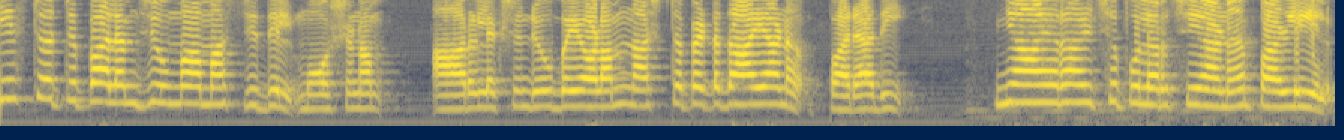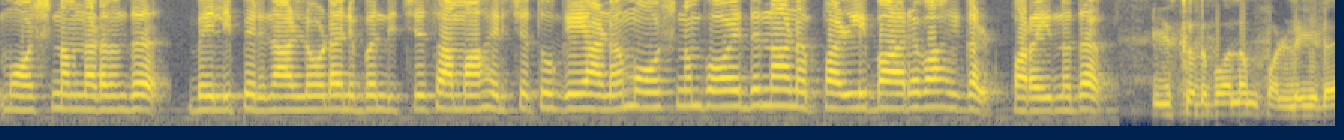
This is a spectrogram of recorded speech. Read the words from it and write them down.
East Ottapalam Juma മസ്ജിദിൽ മോഷണം. ആറ് ലക്ഷം രൂപയോളം നഷ്ടപ്പെട്ടതായാണ് പരാതി. ഞായറാഴ്ച പുലർച്ചെയാണ് പള്ളിയിൽ മോഷണം നടന്നത്. ബലിപ്പെരുന്നാളിനോടനുബന്ധിച്ച് സമാഹരിച്ച തുകയാണ് മോഷണം പോയതെന്നാണ് പള്ളി ഭാരവാഹികൾ പറയുന്നത്. ഈസ്റ്റർ പാലം പള്ളിയുടെ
